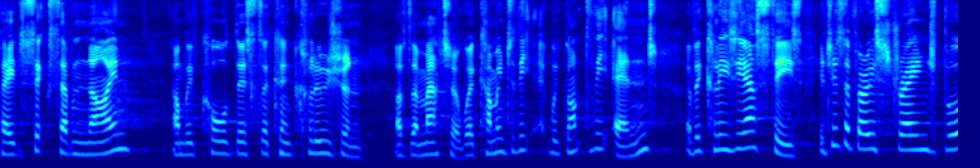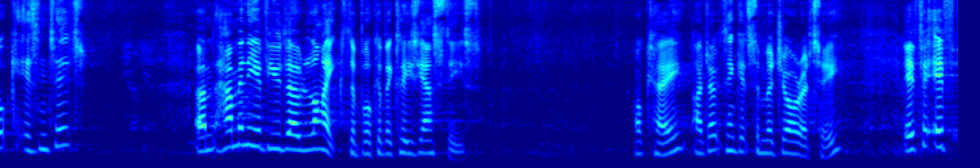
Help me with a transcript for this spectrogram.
Page 679, and we've called this the conclusion of the matter. We're coming to the, we've got to the end of Ecclesiastes. It is a very strange book, isn't it? Um, how many of you, though, like the book of Ecclesiastes? Okay, I don't think it's a majority. If, if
